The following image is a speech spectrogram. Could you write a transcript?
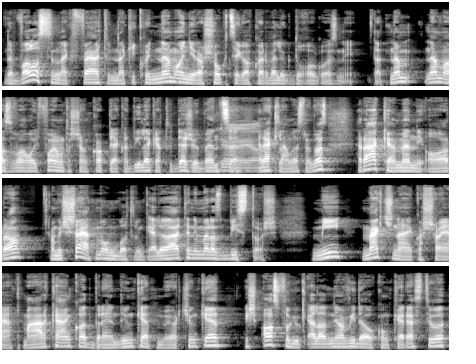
de valószínűleg feltűnt nekik, hogy nem annyira sok cég akar velük dolgozni. Tehát nem, nem az van, hogy folyamatosan kapják a dileket, hogy Dezső Bence Ja, ja. reklám lesz meg az. Rá kell menni arra, amit saját magunkból tudunk előállítani, mert az biztos. Mi megcsináljuk a saját márkánkat, brandünket, merchünket, és azt fogjuk eladni a videókon keresztül,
